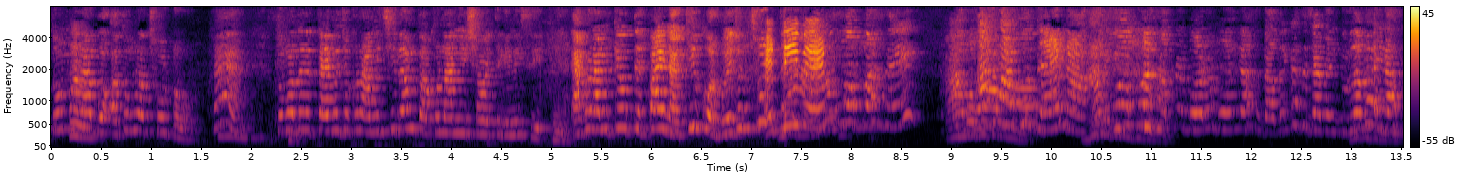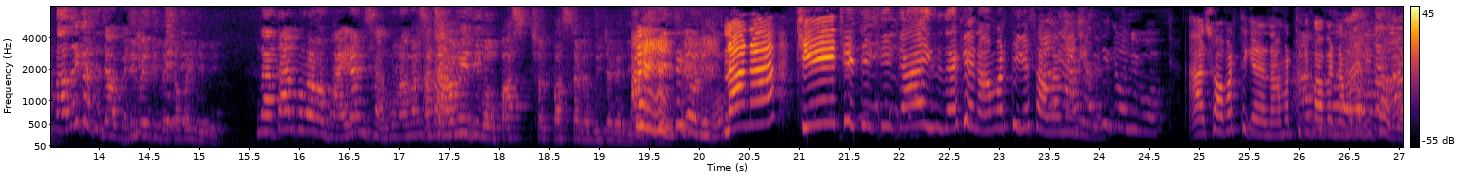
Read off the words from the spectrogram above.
তোমরা তোমরা ছোট হ্যাঁ? তোমাদের টাইমে যখন আমি ছিলাম তখন আমি সবাই থেকে নিছি এখন আমি কেউ তে পাই না কি করব এই জন্য দিবেন না। আম্মু আব্বা আছে, আপনার বড় বোন আছে, তাদের কাছে যাবেন। দুলা ভাই আছে, তাদের কাছে যাবেন। দিবে দিবে সবাই দিবে না তারপর আমার ভাইরা আমি ছাড়বো আমার আচ্ছা আমি দিব পাঁচ ছ- পাঁচ টাকা দুই টাকা দিব না না চি চি চি চি গাইস দেখেন আমার থেকে সালামি নিবো আর সবার থেকে না আমার থেকে পাবেন না আমাকে দিতে হবে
